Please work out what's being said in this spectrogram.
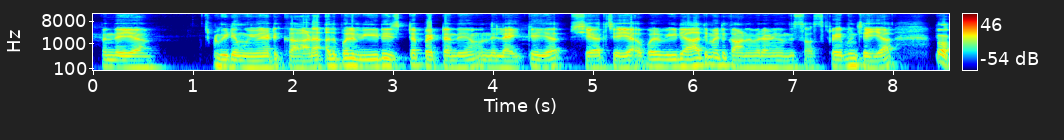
അപ്പോൾ എന്ത് ചെയ്യുക വീഡിയോ മുഴുവനായിട്ട് കാണുക. അതുപോലെ വീഡിയോ ഇഷ്ടപ്പെട്ട എന്ത് ഒന്ന് ലൈക്ക് ചെയ്യുക ഷെയർ ചെയ്യുക. അതുപോലെ വീഡിയോ ആദ്യമായിട്ട് കാണുന്നവരാണെങ്കിൽ ഒന്ന് സബ്സ്ക്രൈബും ചെയ്യുക. അപ്പോൾ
